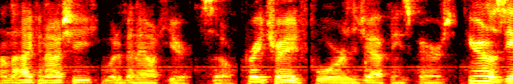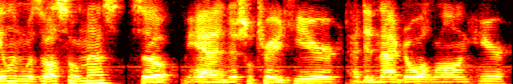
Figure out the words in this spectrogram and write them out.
on the Heikin Ashi, would have been out here. So great trade for the Japanese pairs. Here in New Zealand was also a mess. So we had an initial trade here. I did not go along here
